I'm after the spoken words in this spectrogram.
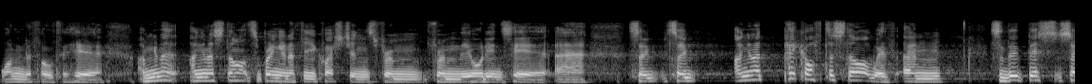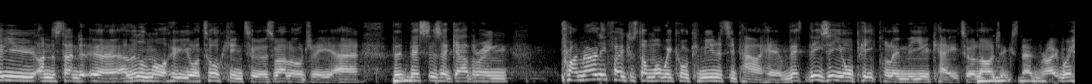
Wonderful to hear. I'm gonna I'm gonna start to bring in a few questions from from the audience here. Uh, so so I'm going to pick off to start with. Um, so this, so you understand uh, a little more who you're talking to as well, Audrey. Uh, that this is a gathering primarily focused on what we call community power here. This, these are your people in the UK to a large mm-hmm. extent, right?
